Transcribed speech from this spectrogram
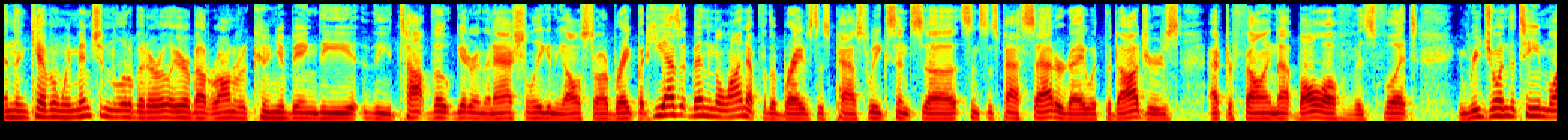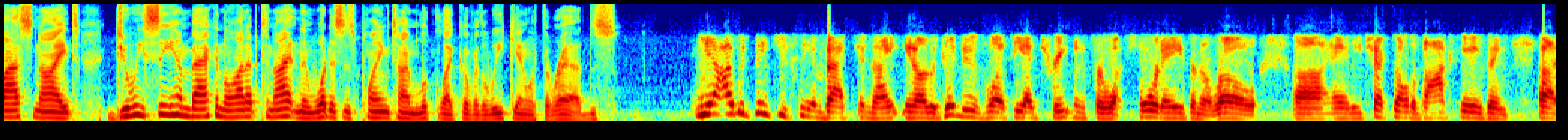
And then Kevin, we mentioned a little bit earlier about Ronald Acuna being the the top vote getter in the National League in the All Star break, but he hasn't been in the lineup for the Braves this past week since uh, since this past Saturday with the Dodgers after fouling that ball off of his foot. He rejoined the team last night. Do we see him back in the lineup tonight? And then what does his playing time look like over the weekend with the Reds? Yeah, I would think you see him back tonight. You know, the good news was he had treatment for what four days in a row, uh, and he checked all the boxes, and uh,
